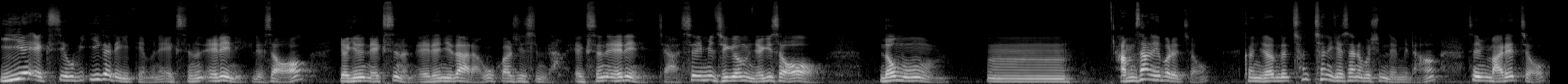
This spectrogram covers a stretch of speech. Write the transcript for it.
2의 x제곱이 2가 되기 때문에 x는 ln이. 그래서 여기는 x는 ln이다 라고 구할 수 있습니다. x는 ln이. 자, 선생님이 지금 여기서 너무 음, 암산을 해버렸죠. 그건 여러분들 천천히 계산해 보시면 됩니다. 선생님이 말했죠.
